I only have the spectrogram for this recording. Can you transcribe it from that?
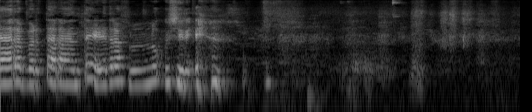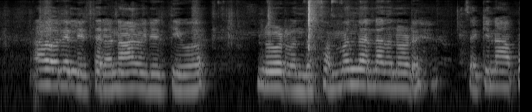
ಯಾರ ಬರ್ತಾರ ಅಂತ ಹೇಳಿದ್ರೆ ಫುಲ್ಲು ಖುಷಿ ರೀ ಅವರೆಲ್ಲಿರ್ತಾರ, ನಾವೆಲ್ಲಿರ್ತೀವೋ. ನೋಡ್ರಿ, ಒಂದು ಸಂಬಂಧ ಅನ್ನೋದು ನೋಡ್ರಿ. ಸಕಿನಪ್ಪ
